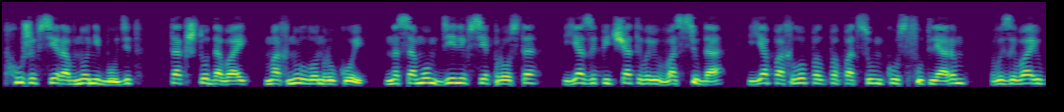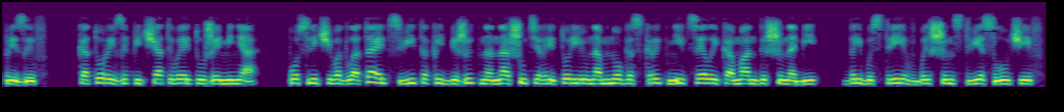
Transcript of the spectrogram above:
Хуже все равно не будет, так что давай, махнул он рукой. На самом деле все просто, я запечатываю вас сюда, я похлопал по подсумку с футляром, вызываю призыв, который запечатывает уже меня, после чего глотает свиток и бежит на нашу территорию намного скрытнее целой команды шиноби, да и быстрее в большинстве случаев,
